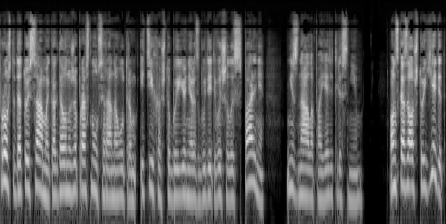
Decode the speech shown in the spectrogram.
просто до той самой, когда он уже проснулся рано утром и тихо, чтобы ее не разбудить, вышел из спальни, не знала, поедет ли с ним. Он сказал, что едет,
